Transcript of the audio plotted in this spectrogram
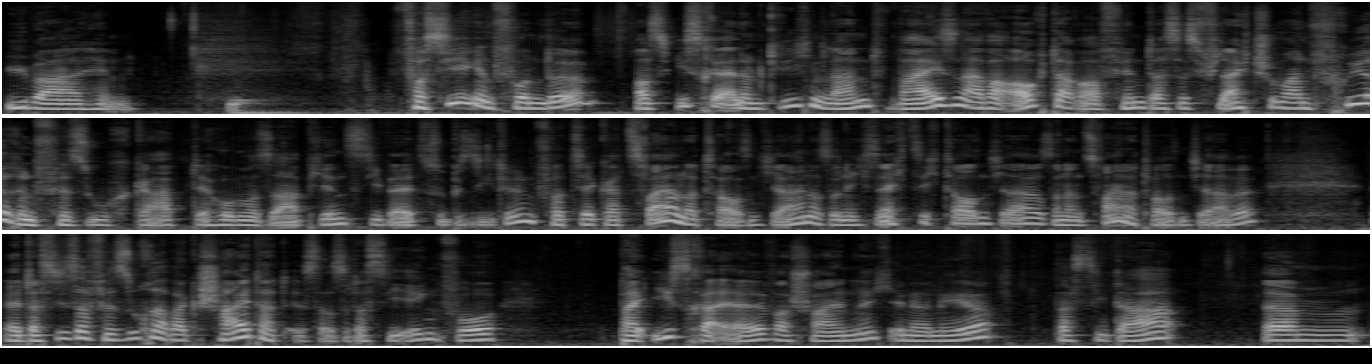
überall hin. Fossilienfunde aus Israel und Griechenland weisen aber auch darauf hin, dass es vielleicht schon mal einen früheren Versuch gab, der Homo sapiens die Welt zu besiedeln, vor circa 200.000 Jahren, also nicht 60.000 Jahre, sondern 200.000 Jahre, äh, dass dieser Versuch aber gescheitert ist, also dass die irgendwo bei Israel wahrscheinlich in der Nähe, dass die da ähm,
